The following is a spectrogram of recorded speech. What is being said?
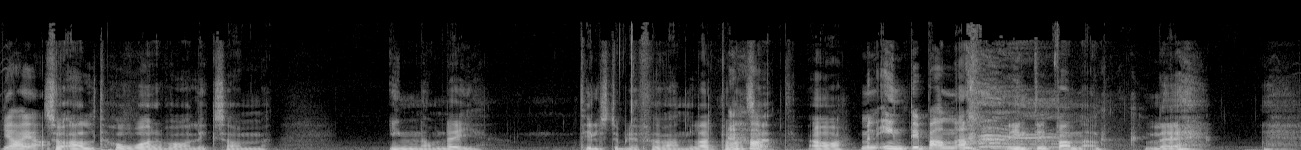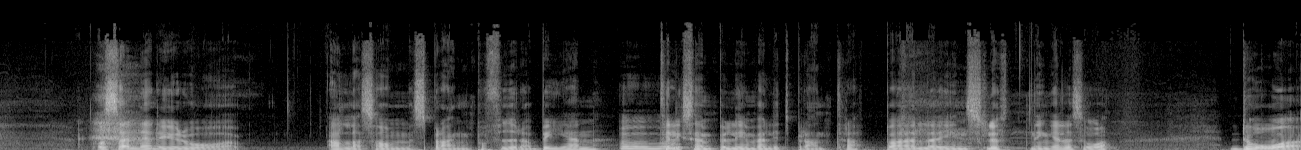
Ja, ja. Så allt hår var liksom inom dig tills du blev förvandlad på något Jaha. sätt. Ja, Men inte i pannan. inte i pannan. Nej. Och sen är det ju då alla som sprang på fyra ben, Mhm. till exempel i en väldigt brant trappa eller i en sluttning eller så. Då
